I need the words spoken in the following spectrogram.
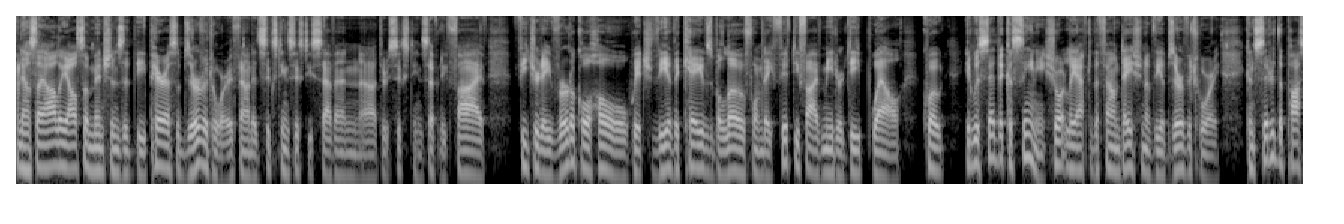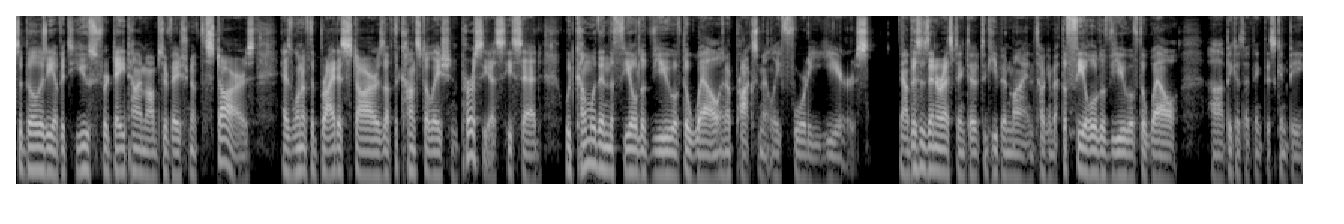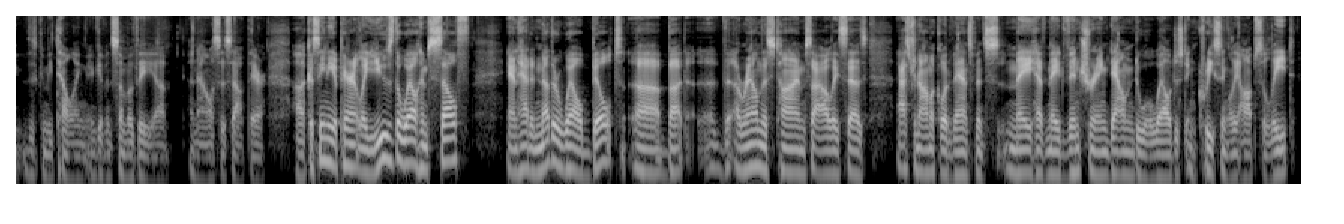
Now, Sayali also mentions that the Paris Observatory, founded 1667 uh, through 1675, featured a vertical hole which, via the caves below, formed a 55 meter deep well. Quote, it was said that Cassini, shortly after the foundation of the observatory, considered the possibility of its use for daytime observation of the stars, as one of the brightest stars of the constellation Perseus, he said, would come within the field of view of the well in approximately 40 years. Now, this is interesting to, to keep in mind, talking about the field of view of the well, uh, because I think this can be this can be telling, given some of the uh, analysis out there. Uh, Cassini apparently used the well himself and had another well built, uh, but uh, the, around this time, Sayılı says astronomical advancements may have made venturing down into a well just increasingly obsolete.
